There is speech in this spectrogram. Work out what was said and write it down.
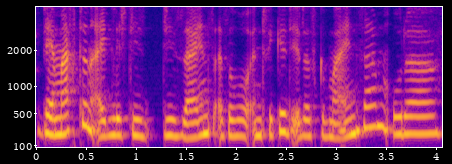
Wer macht denn eigentlich die Designs? Also entwickelt ihr das gemeinsam oder?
